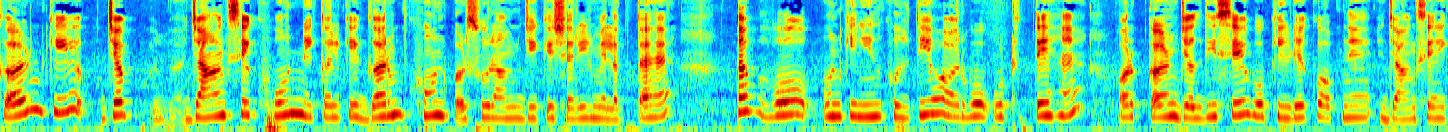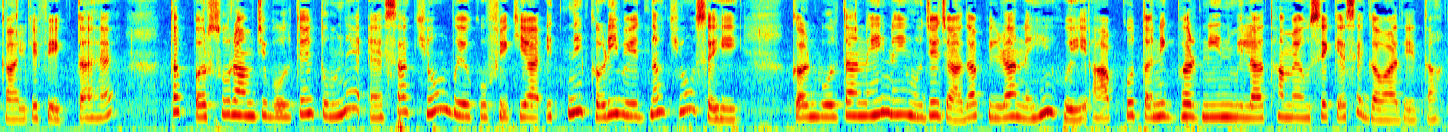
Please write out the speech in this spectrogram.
कर्ण के जब जांग से खून निकल के गर्म खून परशुराम जी के शरीर में लगता है, तब वो उनकी नींद खुलती है और वो उठते हैं और कर्ण जल्दी से वो कीड़े को अपने जांग से निकाल के फेंकता है। तब परशुराम जी बोलते हैं, तुमने ऐसा क्यों बेवकूफ़ी किया? इतनी कड़ी वेदना क्यों सही? कर्ण बोलता, नहीं नहीं, मुझे ज़्यादा पीड़ा नहीं हुई। आपको तनिक भर नींद मिला था, मैं उसे कैसे गवा देता?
